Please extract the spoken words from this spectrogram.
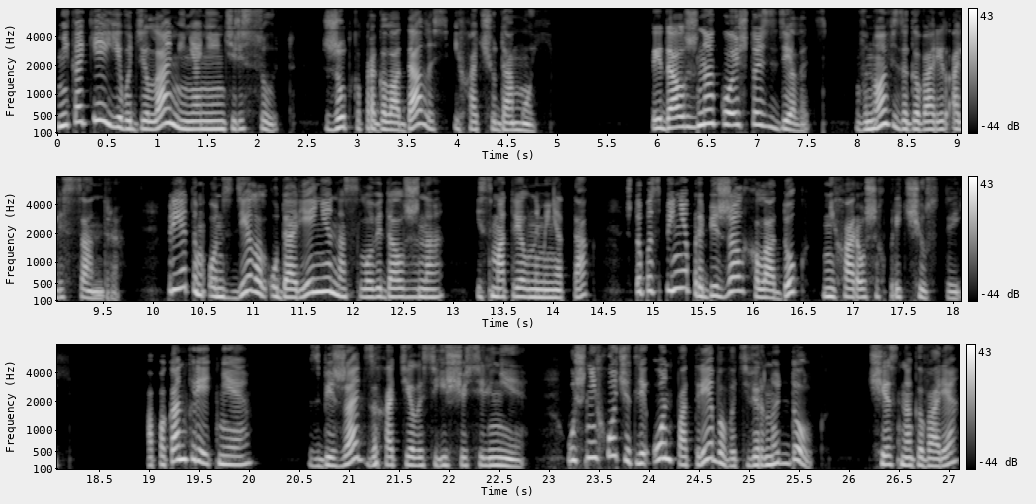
Никакие его дела меня не интересуют. Жутко проголодалась и хочу домой. «Ты должна кое-что сделать», — вновь заговорил Александра. При этом он сделал ударение на слове «должна» и смотрел на меня так, что по спине пробежал холодок нехороших предчувствий. А поконкретнее. Сбежать захотелось еще сильнее. Уж не хочет ли он потребовать вернуть долг? Честно говоря,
